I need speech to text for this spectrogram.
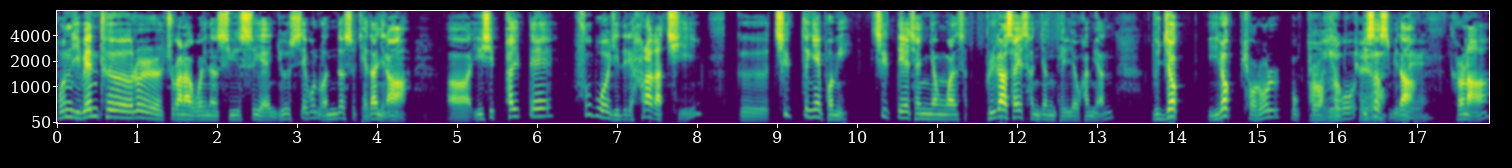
본 이벤트를 주관하고 있는 스위스의 New Seven Wonders 재단이나 어, 28대 후보지들이 하나같이 그 7등의 범위 7대 자연경관 불가사의에 선정되려고 하면 누적 1억 표를 목표로 아, 하고 표요? 있었습니다. 네. 그러나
